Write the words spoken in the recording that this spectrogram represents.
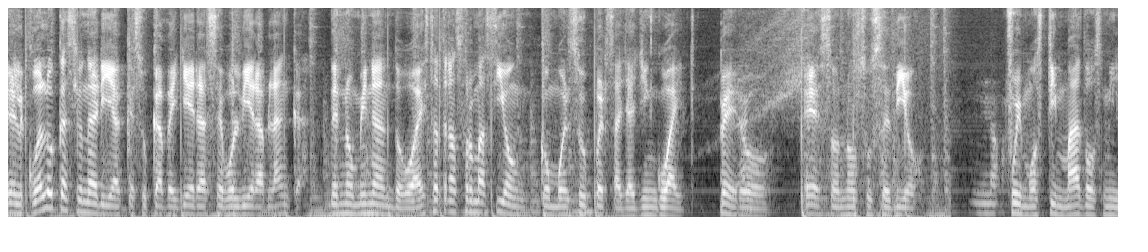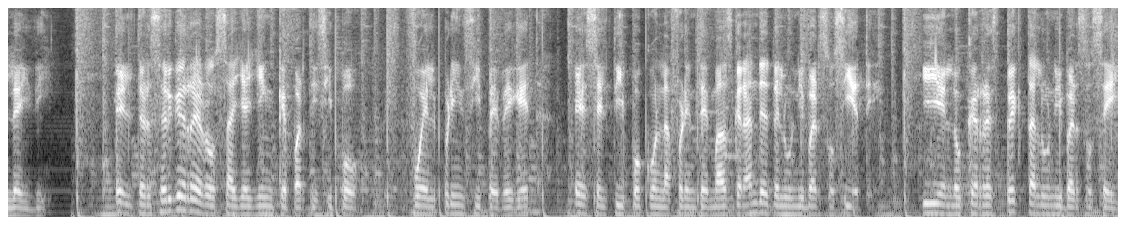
el cual ocasionaría que su cabellera se volviera blanca, denominando a esta transformación como el Super Saiyajin White. Pero eso no sucedió. Fuimos timados, mi lady. El tercer guerrero Saiyajin que participó fue el príncipe Vegeta. Es el tipo con la frente más grande del universo 7. Y en lo que respecta al universo 6,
